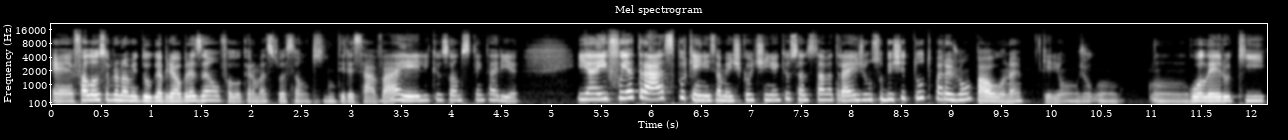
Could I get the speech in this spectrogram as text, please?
É, falou sobre o nome do Gabriel Brazão, falou que era uma situação que interessava a ele, que o Santos tentaria. E aí fui atrás, porque inicialmente o que eu tinha é que o Santos estava atrás de um substituto para João Paulo, né? Queria um, um, um goleiro que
